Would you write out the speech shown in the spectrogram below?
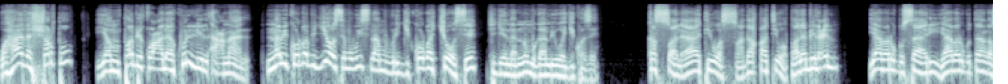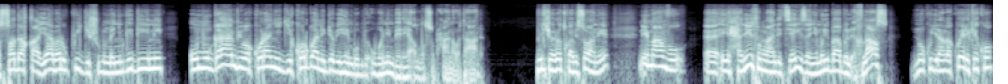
Wa hadha ash-shartu yantabiqu ala kulli al-a'mal. Nabikorwa byose mu bisilamu buri gikorwa cyose kigendana n'umugambi wagikoze. Kasalati wasadaqati wa talabi ilm yaba ari ugusari yaba ari ugutanga sadaka yaba ari ukwigisha ubumenyi bw'idini umugambi wakoranye igikorwa nibyo bihembo ubona imbere ya Allah subhanahu wa ta'ala. Bityo rero twabisobanuye n'impamvu iyi hadith umwanditsi yayizanye muri babul ikhlas ni ukugira ngo akwereke ko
